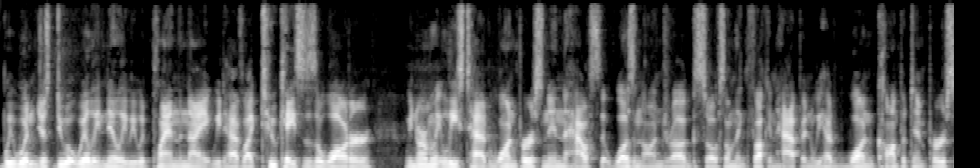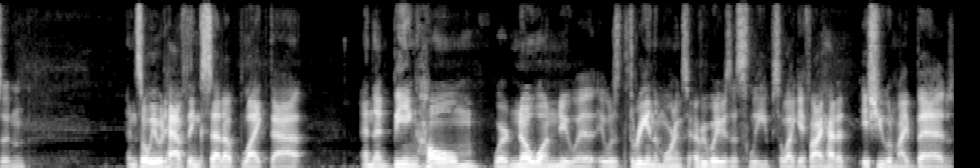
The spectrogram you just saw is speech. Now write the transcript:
we wouldn't just do it willy nilly. We would plan the night. We'd have like two cases of water. We normally at least had one person in the house that wasn't on drugs. So if something fucking happened, we had one competent person. And so we would have things set up like that. And then being home where no one knew it, it was three in the morning, so everybody was asleep. So like if I had an issue in my bed,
